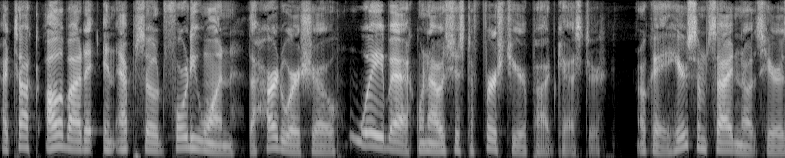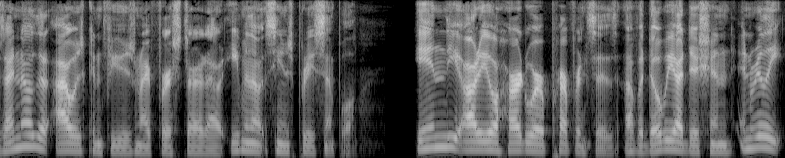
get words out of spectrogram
I talked all about it in episode 41, the hardware show, way back when I was just a first year podcaster. Okay, here's some side notes here, as I know that I was confused when I first started out, even though it seems pretty simple. In the audio hardware preferences of Adobe Audition, and really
